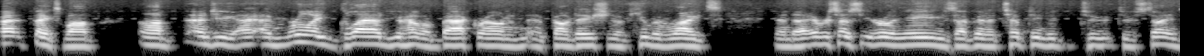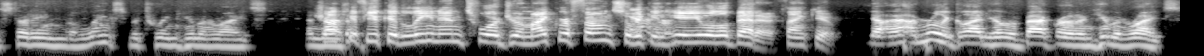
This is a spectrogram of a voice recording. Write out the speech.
Uh, Thanks, Bob. Um, Anji, I, I'm really glad you have a background and, and foundation of human rights. And uh, ever since the early 80s, I've been attempting to, to, to study studying the links between human rights and Chuck, national- if you could lean in toward your microphone so we can hear you a little better. Thank you. yeah, I, I'm really glad you have a background in human rights.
